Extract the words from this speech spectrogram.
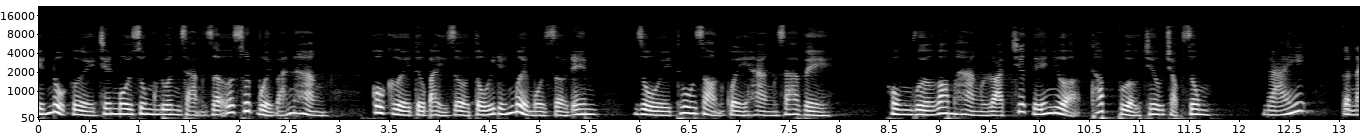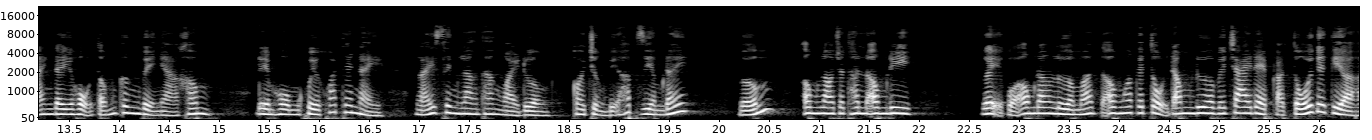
khiến nụ cười trên môi Dung luôn rạng rỡ suốt buổi bán hàng. Cô cười từ 7 giờ tối đến 11 giờ đêm, rồi thu dọn quầy hàng ra về. Hùng vừa gom hàng loạt chiếc ghế nhựa thấp vừa trêu chọc Dung. Gái, cần anh đây hộ tống cưng về nhà không? Đêm hôm khuya khoát thế này, gái sinh lang thang ngoài đường, coi chừng bị hấp diêm đấy. Gớm, ông lo cho thân ông đi. Gậy của ông đang lừa mà ông cái tội đong đưa với trai đẹp cả tối kia kìa.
